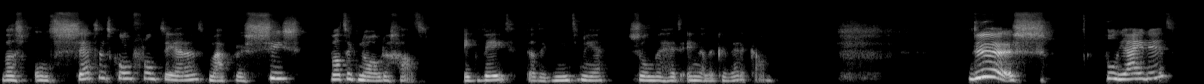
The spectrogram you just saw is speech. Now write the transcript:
was ontzettend confronterend, maar precies wat ik nodig had. Ik weet dat ik niet meer zonder het innerlijke werk kan. Dus, voel jij dit?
